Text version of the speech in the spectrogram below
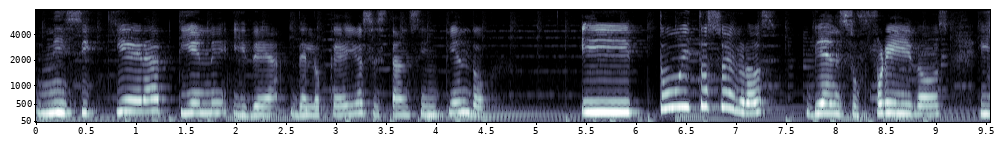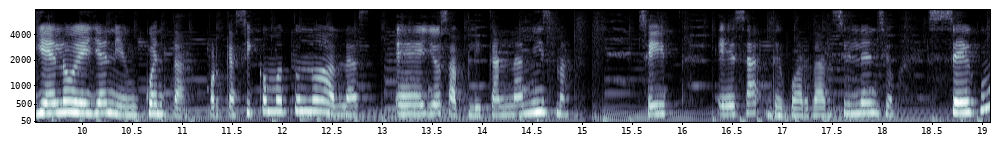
ni siquiera tiene idea de lo que ellos están sintiendo. Y tú y tus suegros, bien sufridos, y él o ella ni en cuenta, porque así como tú no hablas, ellos aplican la misma. Sí, esa de guardar silencio, según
